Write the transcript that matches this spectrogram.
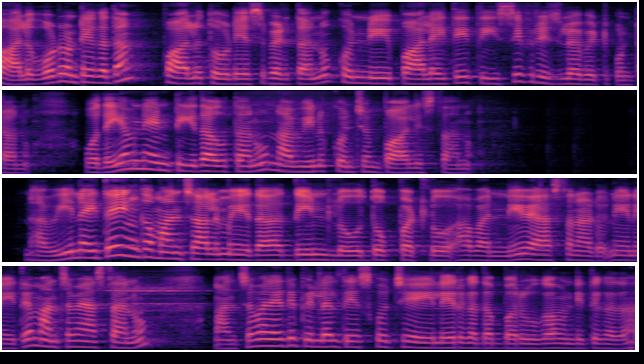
పాలు కూడా ఉంటాయి కదా పాలు తోడేసి పెడతాను. కొన్ని పాలైతే తీసి ఫ్రిడ్జ్లో పెట్టుకుంటాను. ఉదయం నేను టీ తాగుతాను నవీన్కి కొంచెం పాలు ఇస్తాను. నవీన్ అయితే ఇంకా మంచాల మీద దిండ్లు దుప్పట్లు అవన్నీ వేస్తున్నాడు. నేనైతే మంచం వేస్తాను. మంచం అనేది పిల్లలు తీసుకొచ్చి వేయలేరు కదా బరువుగా ఉండిద్ది కదా.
